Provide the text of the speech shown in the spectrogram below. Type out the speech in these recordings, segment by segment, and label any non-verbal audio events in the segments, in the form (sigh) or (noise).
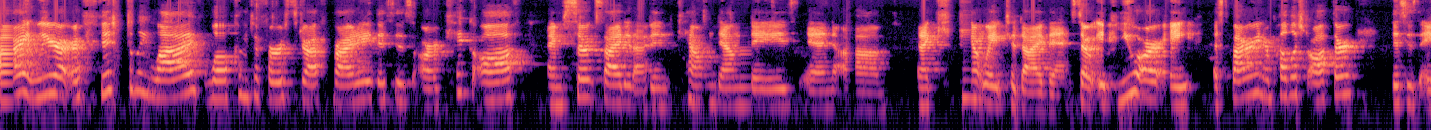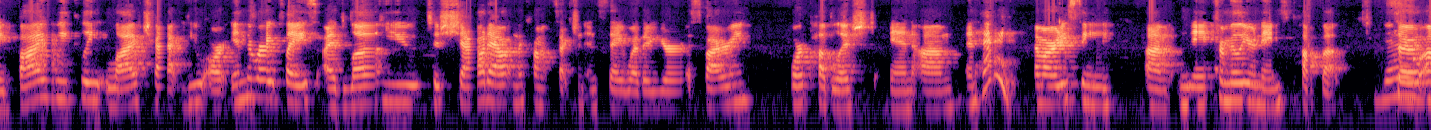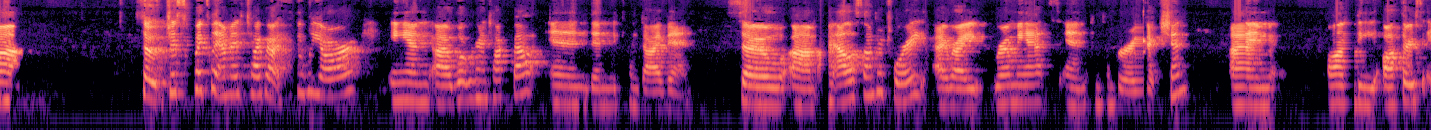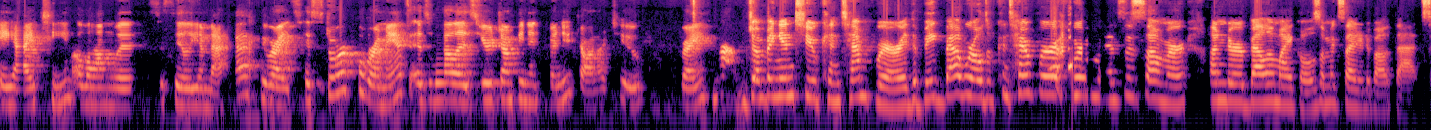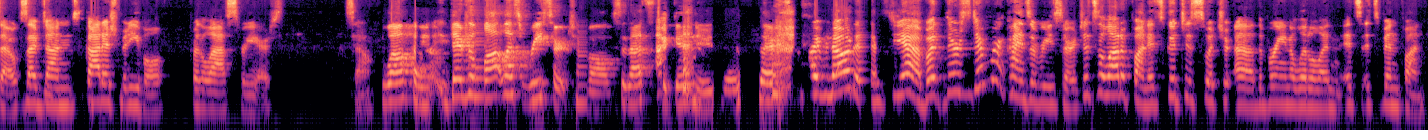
All right, we are officially live. Welcome to First Draft Friday. This is our kickoff. I'm so excited. I've been counting down the days, and um, and I can't wait to dive in. So, if you are a aspiring or published author, this is a bi-weekly live chat. You are in the right place. I'd love you to shout out in the comment section and say whether you're aspiring or published. And um, and hey, I'm already seeing um, na- familiar names pop up. Yay. So. Um, so just quickly, I'm going to talk about who we are and uh, what we're going to talk about, and then we can dive in. So um, I'm Alessandra Torre. I write romance and contemporary fiction. I'm on the Authors AI team along with Cecilia Mecca, who writes historical romance, as well as you're jumping into a new genre too, right? Jumping into contemporary, the big bad world of contemporary (laughs) romance this summer under Bella Michaels. I'm excited about that. So, because I've done Scottish medieval for the last three years. So welcome. There's a lot less research involved, so that's the good news. (laughs) I've noticed, yeah, but there's different kinds of research. It's a lot of fun. It's good to switch uh, the brain a little, and it's it's been fun.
